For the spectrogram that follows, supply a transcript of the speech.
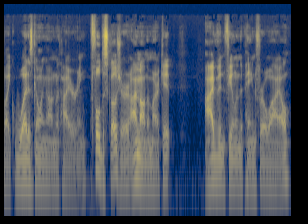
like what is going on with hiring. Full disclosure, I'm on the market. I've been feeling the pain for a while.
